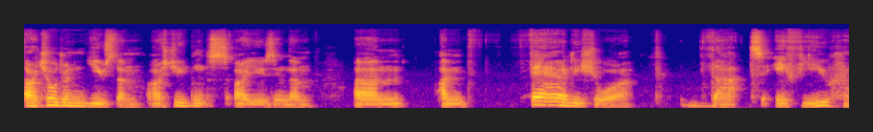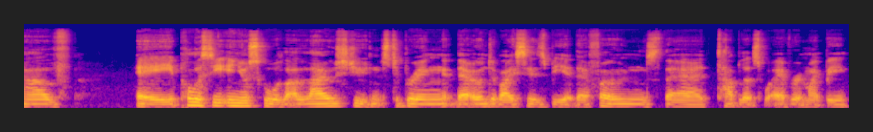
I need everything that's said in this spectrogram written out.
our children use them, our students are using them. Um, I'm fairly sure that if you have a policy in your school that allows students to bring their own devices, be it their phones, their tablets, whatever it might be,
